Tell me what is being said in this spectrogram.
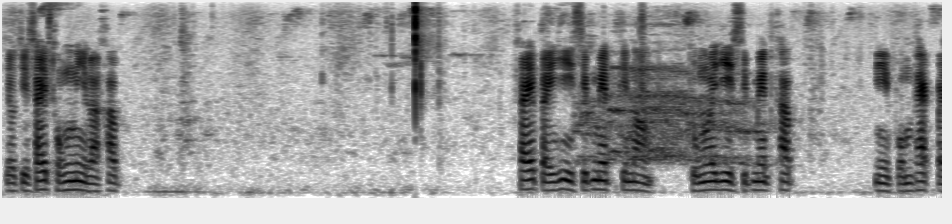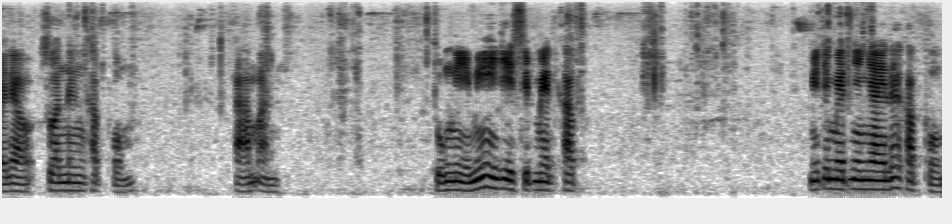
เดี๋ยวจะใส่ถุงนี่แหละครับ ใส่ไปยี่สิบเม็ดพี่น้อง ถุงละยี่สิบเม็ดครับ นี่ผมแพ็คไปแล้ว ส่วนหนึ่งครับผมสามอัน ถุงนี้มียี่สิบเม็ดครับ มีแต่เม็ดใหญ่ๆเลยครับผม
